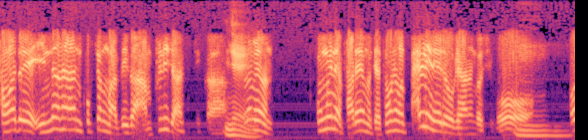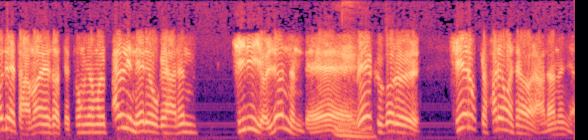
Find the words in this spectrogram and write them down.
청와대에 있는 한 국정 마비가 안 풀리지 않습니까? 네. 그러면 국민의 바램은 대통령을 빨리 내려오게 하는 것이고, 음, 어제 담화에서 대통령을 빨리 내려오게 하는 길이 열렸는데, 네. 왜 그거를 지혜롭게 활용할 생각을 안 하느냐.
